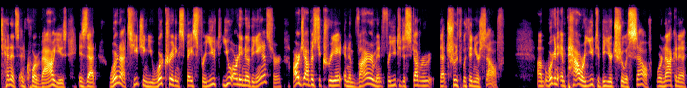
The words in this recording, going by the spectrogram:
tenets and core values is that we're not teaching you we're creating space for you. You already know the answer. Our job is to create an environment for you to discover that truth within yourself. Um, we're going to empower you to be your truest self. We're not going to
